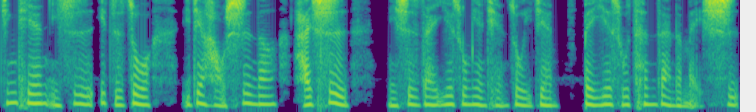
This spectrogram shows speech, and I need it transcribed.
今天你是一直做。一件好事呢，还是你是在耶稣面前做一件被耶稣称赞的美事？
